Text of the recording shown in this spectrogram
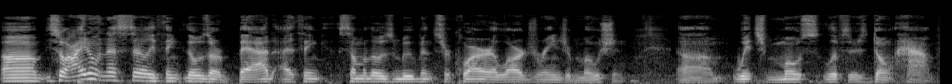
Um, so I don't necessarily think those are bad. I think some of those movements require a large range of motion, um, which most lifters don't have.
